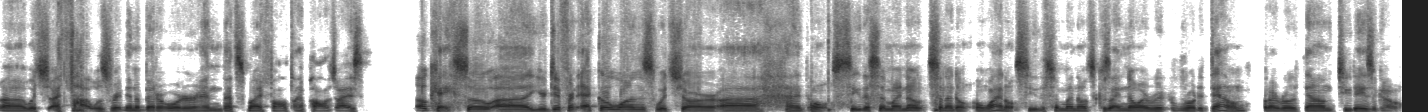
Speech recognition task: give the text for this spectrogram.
uh, which I thought was written in a better order, and that's my fault. I apologize. Okay, so uh, your different echo ones, which are, uh, I don't see this in my notes, and I don't know why I don't see this in my notes because I know I wrote it down, but I wrote it down two days ago.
